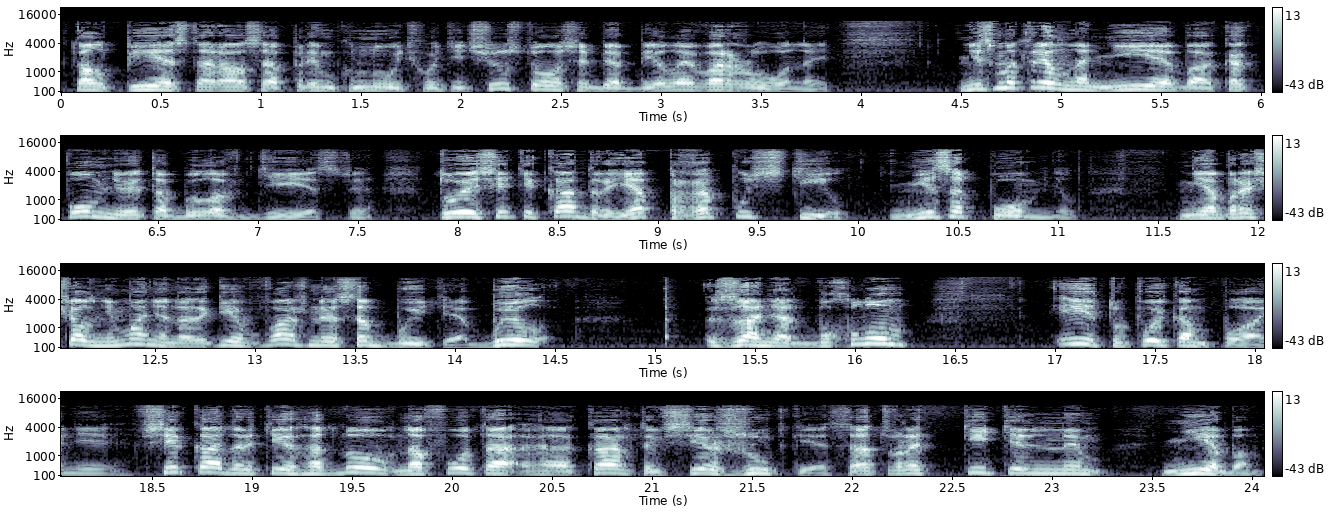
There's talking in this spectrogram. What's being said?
к толпе старался примкнуть, хоть и чувствовал себя белой вороной. Не смотрел на небо, как помню, это было в детстве. То есть эти кадры я пропустил, не запомнил, не обращал внимания на такие важные события. Был занят бухлом, и тупой компании. Все кадры тех годов на фотокарты все жуткие, с отвратительным небом.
